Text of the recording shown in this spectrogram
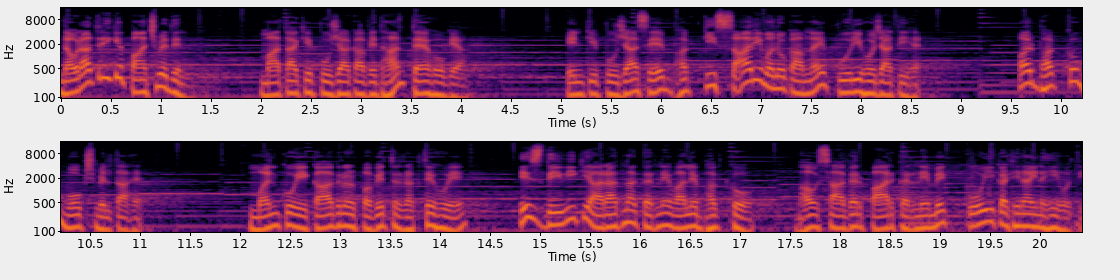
नवरात्रि के पाँचवें दिन माता की पूजा का विधान तय हो गया। इनकी पूजा से भक्त की सारी मनोकामनाएँ पूरी हो जाती है और भक्त को मोक्ष मिलता है। मन को एकाग्र और पवित्र रखते हुए इस देवी की आराधना करने वाले भक्त को भवसागर पार करने में कोई कठिनाई नहीं होती।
